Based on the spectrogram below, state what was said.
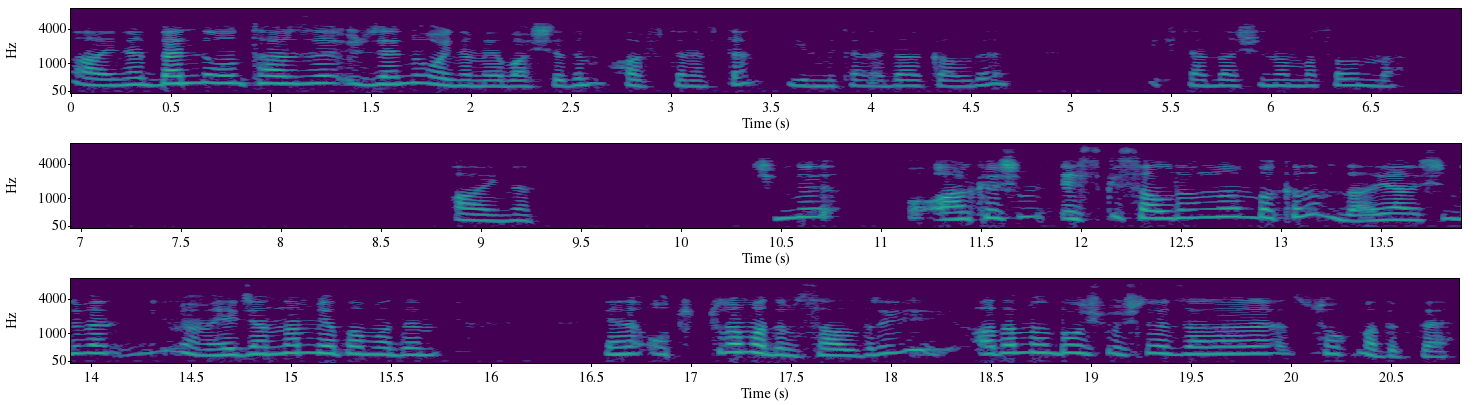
Aynen. Ben de onun tarzı üzerine oynamaya başladım. Hafiften hafiften. 20 tane daha kaldı. 2 tane daha şundan basalım da. Aynen. Şimdi o arkadaşımın eski saldırılarına bakalım da yani şimdi ben bilmiyorum heyecandan mı yapamadım? Yani oturtturamadım saldırıyı adamı boş boşuna zarara sokmadık da.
